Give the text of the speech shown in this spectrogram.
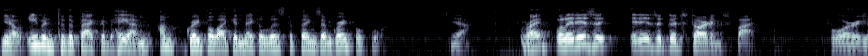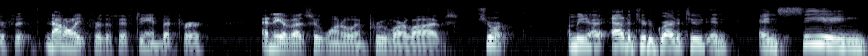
You know, even to the fact of, hey, I'm I'm grateful I can make a list of things I'm grateful for. Yeah. Right. Well, it is a it is a good starting spot for your not only for the 15, but for any of us who want to improve our lives. Sure. I mean, attitude of gratitude and and seeing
